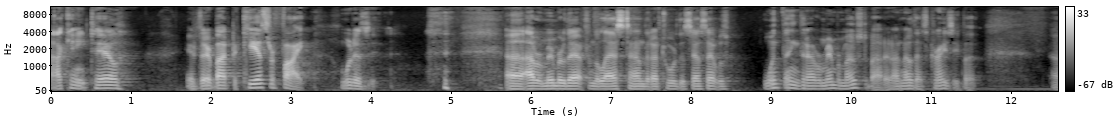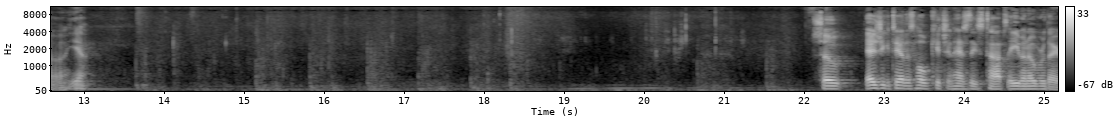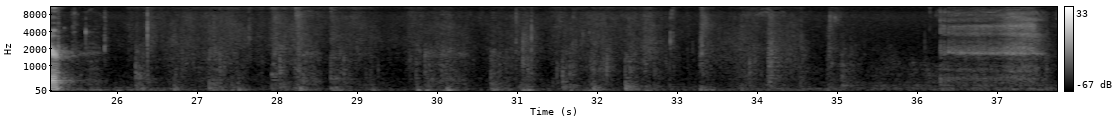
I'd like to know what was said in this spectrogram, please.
I can't tell if they're about to kiss or fight. What is it? uh, I remember that from the last time that I toured this house. That was one thing that I remember most about it. I know that's crazy, but uh, yeah. So as you can tell, this whole kitchen has these tops even over there.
